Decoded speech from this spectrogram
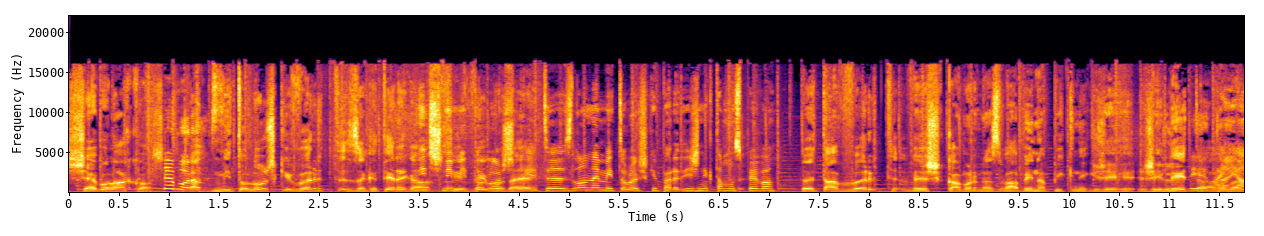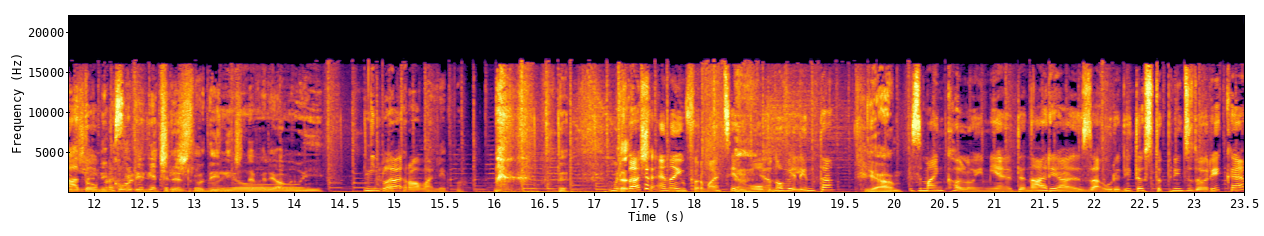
Še bo lahko. Še bo Ta lahko. Mitološki vrt, za katerega Nič ni vsi vemo, da mitološki, je- to je zelo ne mitološki paradižnik tam uspeva. To je ta vrt, veš, kamor nas vabi na piknik že, že leta. Leta, pa ja, še dobro, nikoli nič boste ne prišli, zgodi, no, nič ne verjamem. Ni bila trava lepa. Morda še ena informacija o obnovi lenta. Ja. Zmanjkalo jim je denarja za ureditev stopnic do reke.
